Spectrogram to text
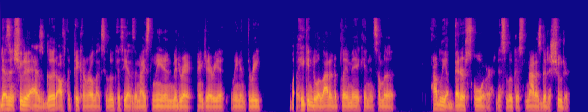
doesn't shoot it as good off the pick and roll like Lucas. He has a nice lean in mid range area, lean in three, but he can do a lot of the playmaking and some of the probably a better scorer than Lucas, not as good a shooter.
